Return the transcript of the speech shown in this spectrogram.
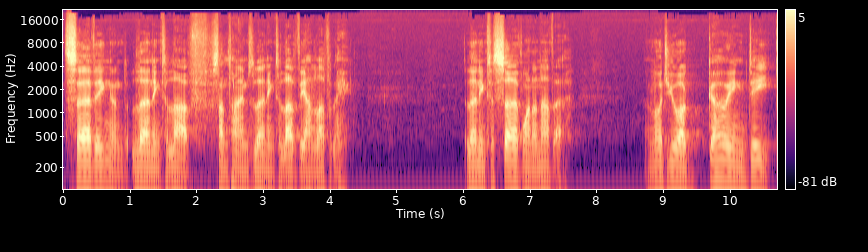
serving and learning to love, sometimes learning to love the unlovely, learning to serve one another. And Lord, you are going deep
